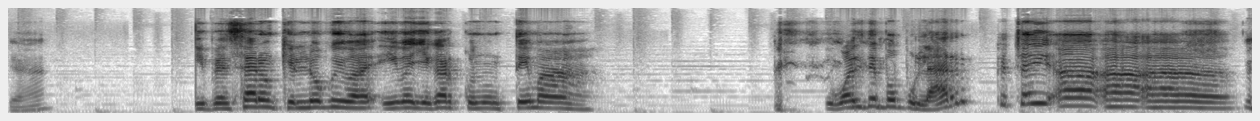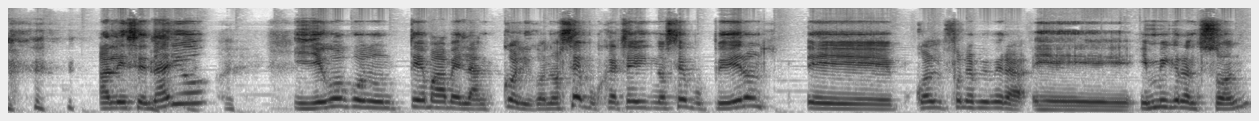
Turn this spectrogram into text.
ya. Y pensaron que el loco iba, iba a llegar con un tema igual de popular, ¿cachai? A, al escenario y llegó con un tema melancólico. No sé, pues, ¿cachai? No sé, pues pidieron. Eh, ¿Cuál fue la primera? Eh, Immigrant Song,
